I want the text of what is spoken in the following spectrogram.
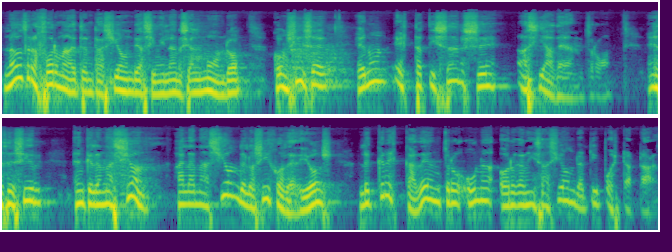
La otra forma de tentación de asimilarse al mundo consiste en un estatizarse hacia adentro, es decir, en que la nación, a la nación de los hijos de Dios, le crezca dentro una organización de tipo estatal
